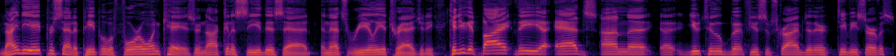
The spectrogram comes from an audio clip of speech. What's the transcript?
98% of people with 401ks are not going to see this ad, and that's really a tragedy. Can you get by the uh, ads on uh, uh YouTube if you subscribe to their TV service?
